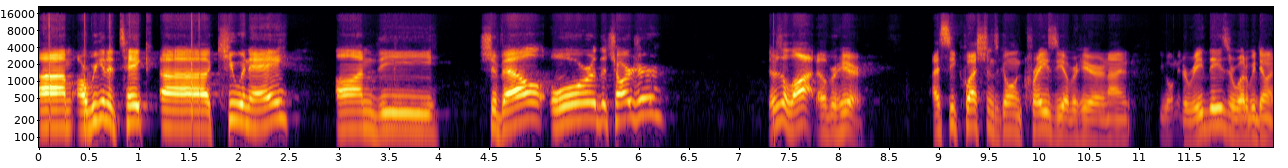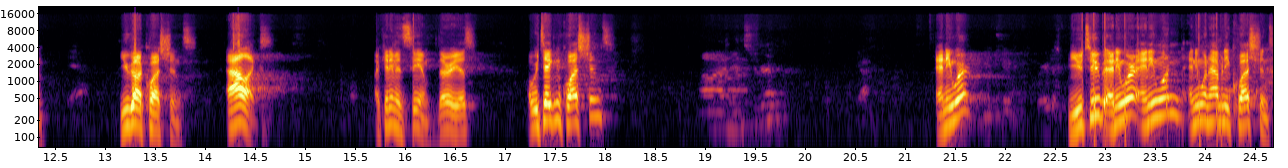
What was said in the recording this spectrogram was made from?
Um, are we going to take uh, Q&A on the Chevelle or the Charger? There's a lot over here. I see questions going crazy over here, and I you want me to read these, or what are we doing? You got questions, Alex. I can't even see him. There he is. Are we taking questions? Anywhere? YouTube? Anywhere? Anyone? Anyone have any questions?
